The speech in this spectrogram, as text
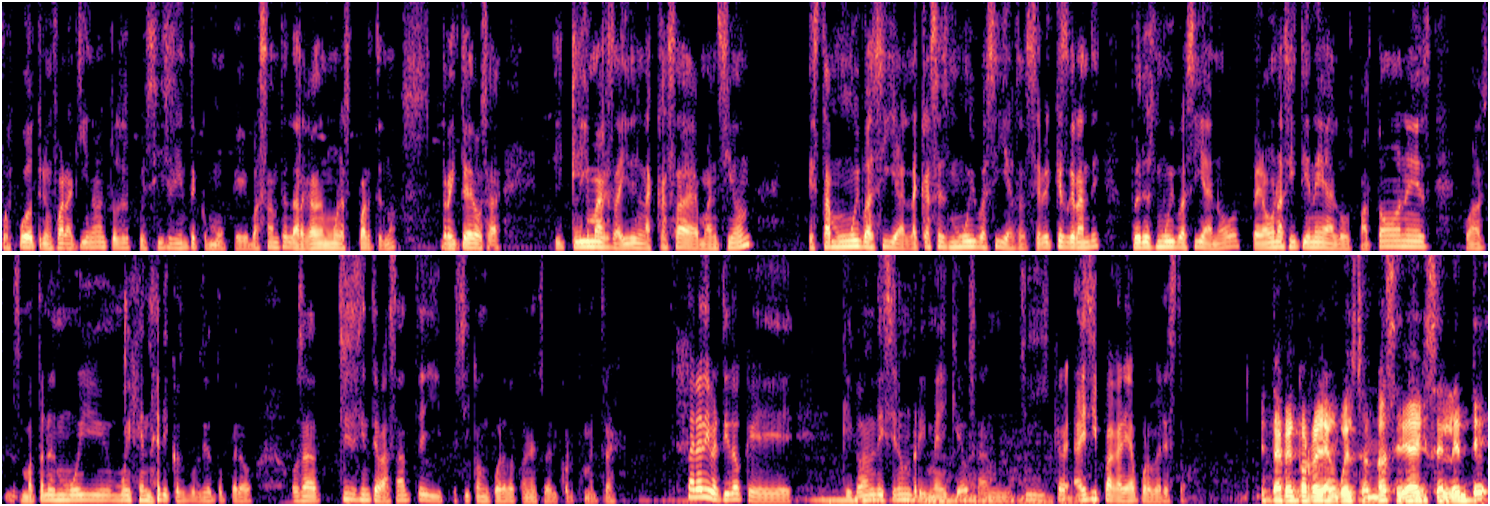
pues puedo triunfar aquí, ¿no? Entonces, pues sí se siente como que bastante alargado en muchas partes, ¿no? Reitero, o sea, el clímax ahí en la casa de mansión está muy vacía, la casa es muy vacía, o sea, se ve que es grande, pero es muy vacía, ¿no? Pero aún así tiene a los matones, los matones muy, muy genéricos, por cierto, pero, o sea, sí se siente bastante y pues sí concuerdo con eso del cortometraje. Estaría divertido que, que cuando le hiciera un remake, ¿eh? o sea, sí, ahí sí pagaría por ver esto. Y también con Ryan Wilson, ¿no? Sería excelente.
